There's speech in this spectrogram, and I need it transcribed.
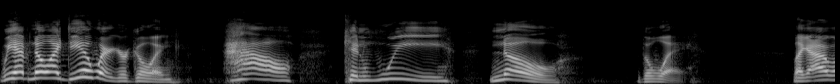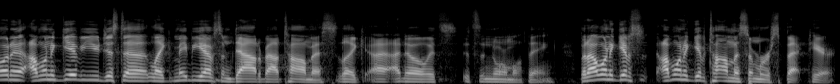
We have no idea where you're going. How can we know the way? Like I want to, I want to give you just a like maybe you have some doubt about Thomas. Like I, I know it's it's a normal thing, but I want to give I want to give Thomas some respect here.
